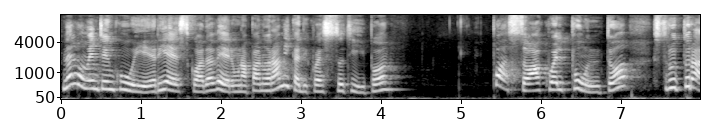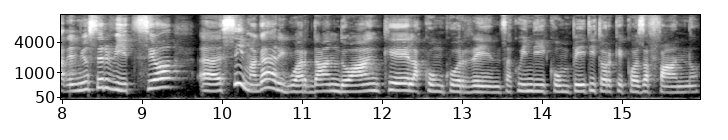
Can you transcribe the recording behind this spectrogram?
Nel momento in cui riesco ad avere una panoramica di questo tipo, posso a quel punto strutturare il mio servizio eh, sì, magari guardando anche la concorrenza, quindi i competitor che cosa fanno,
